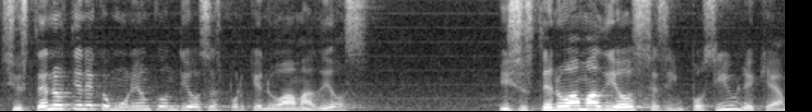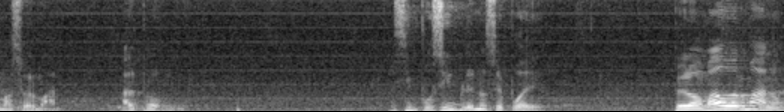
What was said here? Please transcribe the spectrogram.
Si usted no tiene comunión con Dios es porque no ama a Dios. Y si usted no ama a Dios, es imposible que ama a su hermano, al prójimo. Es imposible, no se puede. Pero amado hermano,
